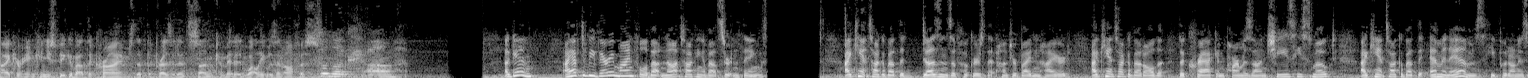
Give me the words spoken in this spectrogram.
Hi, Karine. Can you speak about the crimes that the president's son committed while he was in office? So, look, um, again, I have to be very mindful about not talking about certain things. I can't talk about the dozens of hookers that Hunter Biden hired. I can't talk about all the, the crack and Parmesan cheese he smoked. I can't talk about the M&Ms he put on his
